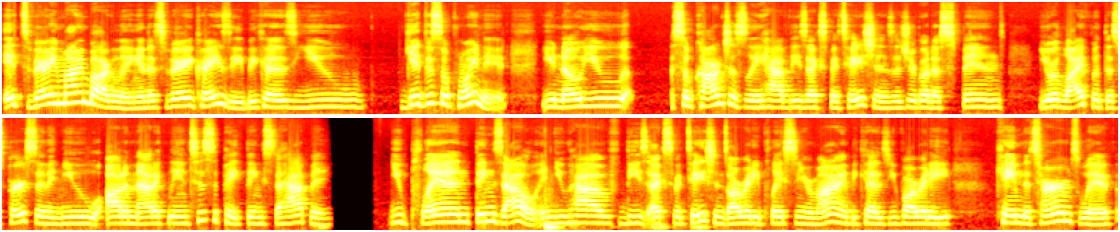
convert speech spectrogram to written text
it's very mind boggling and it's very crazy because you get disappointed. You know, you subconsciously have these expectations that you're going to spend your life with this person and you automatically anticipate things to happen. You plan things out and you have these expectations already placed in your mind because you've already came to terms with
